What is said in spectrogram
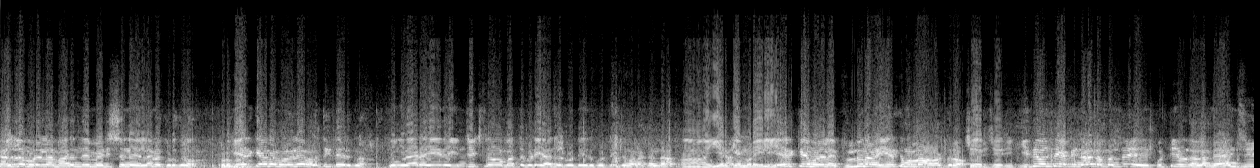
நல்ல முறையில மருந்து மெடிசன் எல்லாமே கொடுக்கணும். இயற்கையான முறையில வளர்த்துக்கிட்டே இருக்கலாம். நீங்க வேற இது இன்ஜெக்ஷனோ மத்தபடி அது போட்டு இது போட்டு இது வளர்க்கண்டா இயற்கை முறையிலேயே இயற்கை முறையில. ஃபுல்லு நாங்க இயற்கை முறையில வளர்க்குறோம். சரி சரி. இது வந்து எப்படின்னா நம்ம வந்து குட்டிகள் நல்லா மேஞ்சி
